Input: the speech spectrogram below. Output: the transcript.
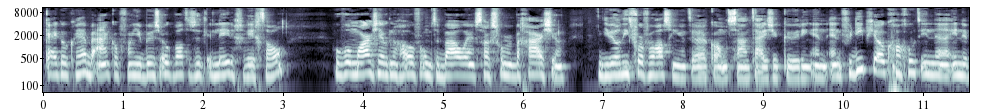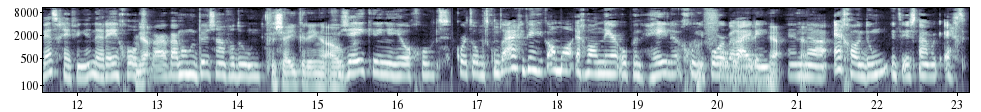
kijk ook hè, bij aankoop van je bus ook wat is het ledengewicht al. Hoeveel marge heb ik nog over om te bouwen en straks voor mijn bagage. Je wil niet voor verrassingen te komen te staan tijdens je keuring. En, en verdiep je ook gewoon goed in de, in de wetgeving. Hè? De regels, Ja. waar, waar moet mijn bus aan voldoen. Verzekeringen ook. Verzekeringen heel goed. Kortom, het komt eigenlijk denk ik allemaal echt wel neer op een hele goede Goed voorbereiding. voorbereiding, en, ja, eh, en gewoon doen. Het is namelijk echt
